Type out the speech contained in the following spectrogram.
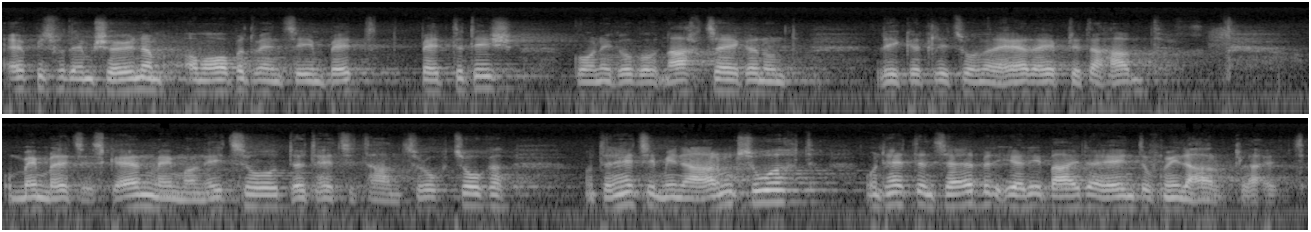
etwas von dem Schönen am Abend, wenn sie im Bett bettet ist, gehe ich go nachzeigen und lege ein bisschen zu einer her, in der Hand. Und manchmal hat sie es gern, manchmal nicht so. Dort hat sie die Hand zurückgezogen. Und dann hat sie meinen Arm gesucht und dann selber ihre beiden Hände auf meinen Arm gelegt.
